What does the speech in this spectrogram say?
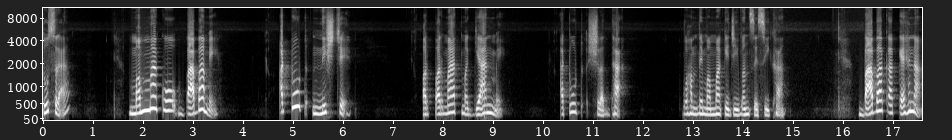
दूसरा, मम्मा को बाबा में अटूट निश्चय और परमात्मा ज्ञान में अटूट श्रद्धा, वो हमने मम्मा के जीवन से सीखा। बाबा का कहना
